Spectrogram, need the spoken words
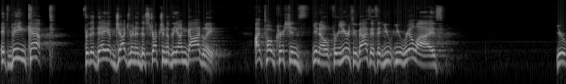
It's being kept for the day of judgment and destruction of the ungodly. I've told Christians, you know, for years who've asked, I said, you, you realize you're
